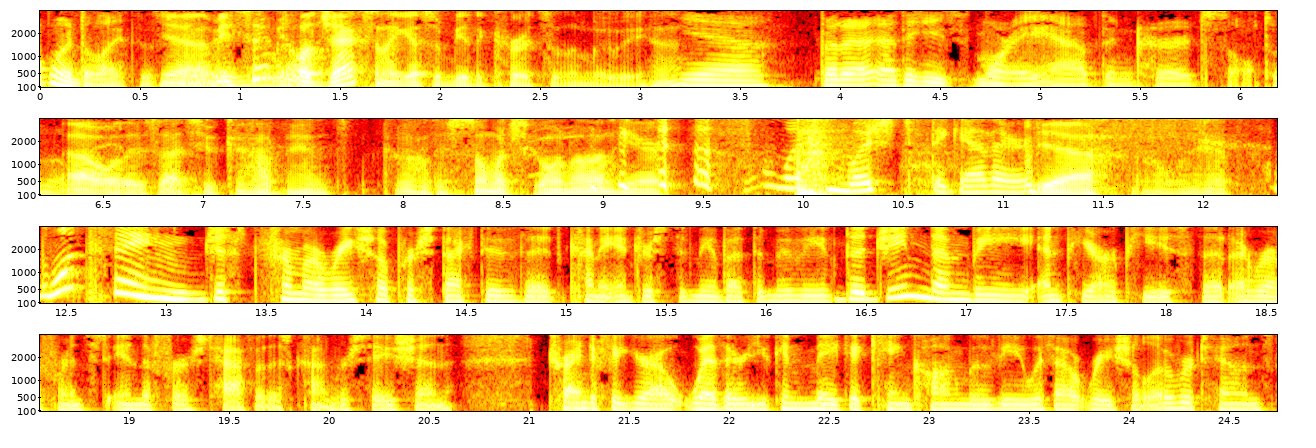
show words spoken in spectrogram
wanted to like this. Yeah, movie. I mean Samuel L. Jackson, I guess, would be the Kurtz of the movie, huh? Yeah, but I, I think he's more Ahab than Kurtz ultimately. Oh well, there's that too. God, man, it's, oh, there's so much going on here. so much mushed together. Yeah. Oh man. One thing, just from a racial perspective, that kind of interested me about the movie the Gene Demby NPR piece that I referenced in the first half of this conversation, trying to figure out whether you can make a King Kong movie without racial overtones.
